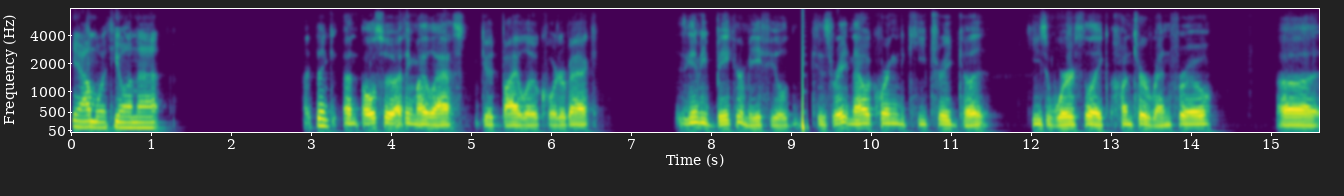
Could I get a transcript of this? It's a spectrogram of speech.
Yeah, I'm with you on that. I think, and also, I think my last good buy low quarterback is going to be Baker Mayfield because right now, according to Keep Trade Cut, he's worth like Hunter Renfrow, uh,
